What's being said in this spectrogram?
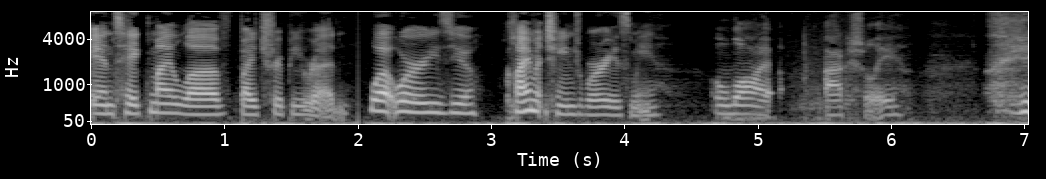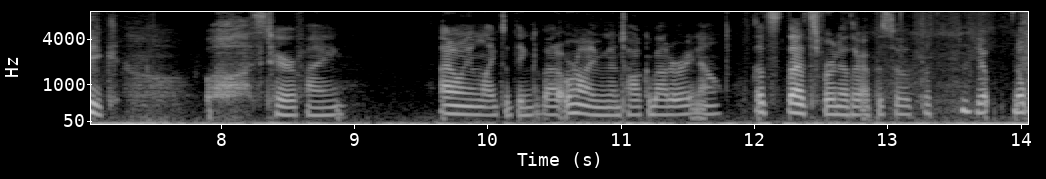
and Take My Love by Trippie Redd. What worries you? Climate change worries me a lot, actually. Like, oh, it's terrifying. I don't even like to think about it. We're not even going to talk about it right now. That's that's for another episode. yep. Nope.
